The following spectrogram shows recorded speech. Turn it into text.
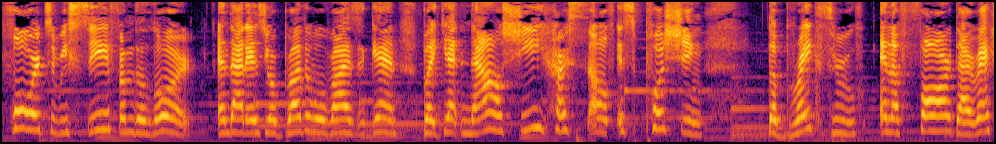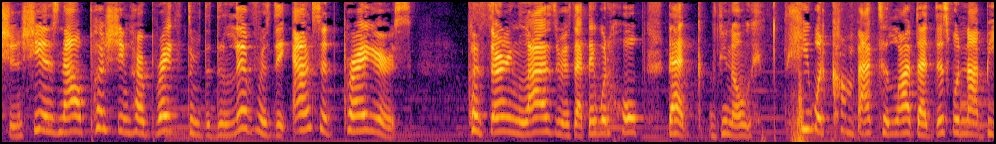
forward to receive from the Lord and that is your brother will rise again. But yet now she herself is pushing the breakthrough in a far direction. She is now pushing her breakthrough, the deliverance, the answered prayers concerning Lazarus, that they would hope that, you know, he would come back to life, that this would not be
